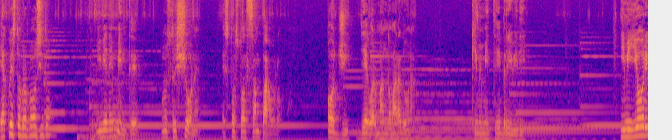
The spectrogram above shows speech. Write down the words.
E a questo proposito mi viene in mente uno striscione esposto al San Paolo, oggi Diego Armando Maradona, che mi mette i brividi. I migliori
